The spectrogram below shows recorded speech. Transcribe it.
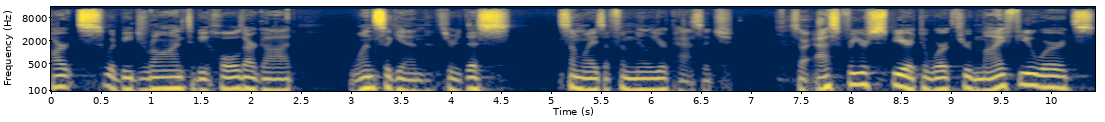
hearts would be drawn to behold our God once again through this, in some ways, a familiar passage. So I ask for your spirit to work through my few words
